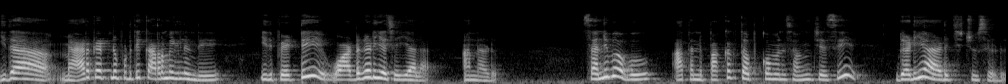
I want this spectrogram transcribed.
ఇదా మేడ కట్టినప్పుడుది కర్ర మిగిలింది. ఇది పెట్టి ఓ అడ్డగడియ చెయ్యాలా అన్నాడు. సన్నిబాబు అతన్ని పక్కకు తప్పుకోమని సంగ్ చేసి గడియ ఆడిచి చూశాడు.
